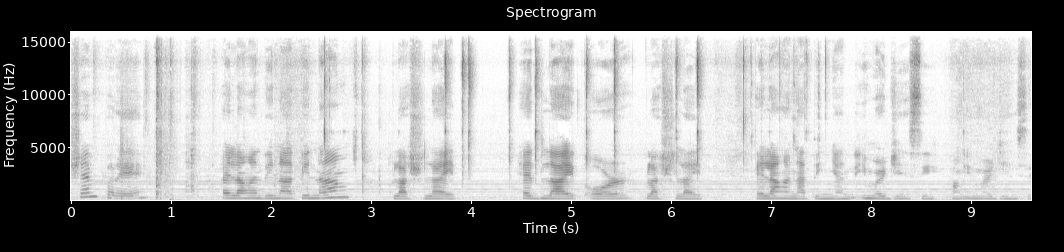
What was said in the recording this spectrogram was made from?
Syempre, kailangan din natin ng flashlight, headlight or flashlight kailangan natin yan, emergency, pang emergency.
